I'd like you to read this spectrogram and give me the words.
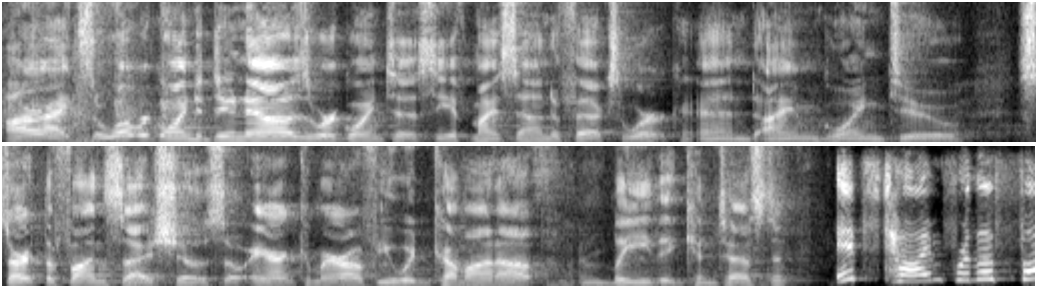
All right, so what we're going to do now is we're going to see if my sound effects work, and I am going to start the fun size show. So, Aaron Camaro, if you would come on up and be the contestant. It's time for the Fun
